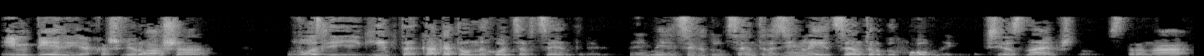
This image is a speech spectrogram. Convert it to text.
империи Хашвироша, возле Египта, как это он находится в центре? Имеется в виду центр земли, центр духовный. Все знаем, что страна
